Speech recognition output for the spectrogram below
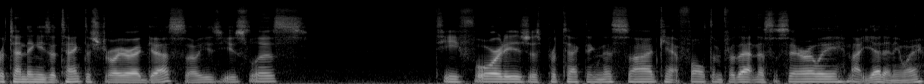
pretending he's a tank destroyer, I guess. So he's useless. T-40 is just protecting this side. Can't fault him for that necessarily. Not yet, anyway.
